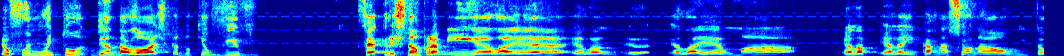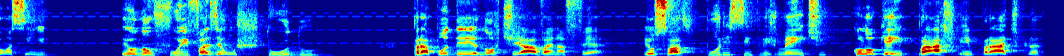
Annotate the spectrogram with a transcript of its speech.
eu fui muito dentro da lógica do que eu vivo. Fé cristã para mim, ela é, ela, ela é uma, ela, ela é encarnacional. Então, assim, eu não fui fazer um estudo para poder nortear vai na fé. Eu só pura e simplesmente coloquei em prática, em prática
